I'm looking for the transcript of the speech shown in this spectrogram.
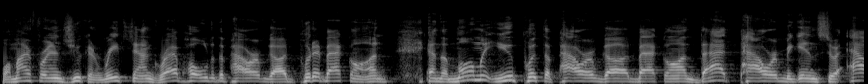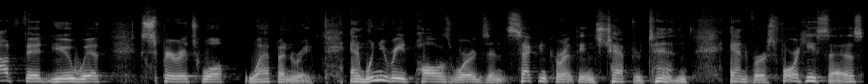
Well, my friends, you can reach down, grab hold of the power of God, put it back on, and the moment you put the power of God back on, that power begins to outfit you with spiritual weaponry. And when you read Paul's words in 2 Corinthians chapter 10 and verse 4, he says,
